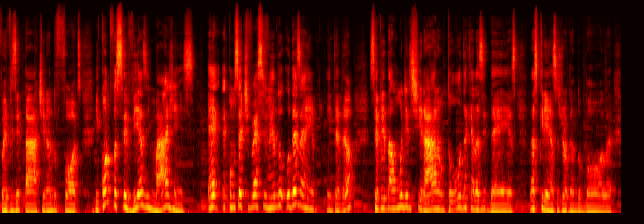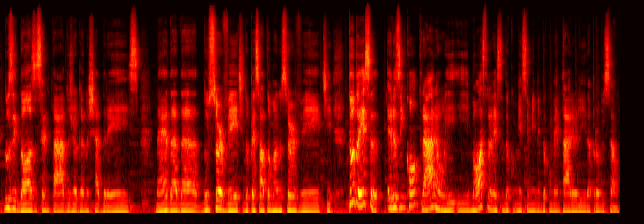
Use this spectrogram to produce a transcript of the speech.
foi visitar, tirando fotos. E quando você vê as imagens, é, é como se eu estivesse vendo o desenho, entendeu? Você vê da onde eles tiraram todas aquelas ideias das crianças jogando bola, dos idosos sentados jogando xadrez, né? Da, da- do sorvete, do pessoal tomando sorvete. Tudo isso eles encontraram e, e nesse, nesse mini documentário ali da produção.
